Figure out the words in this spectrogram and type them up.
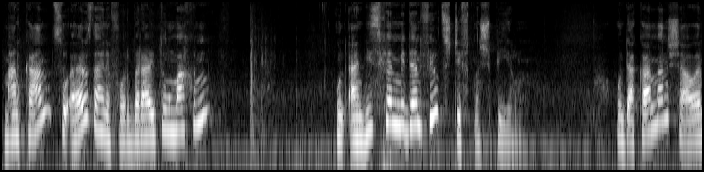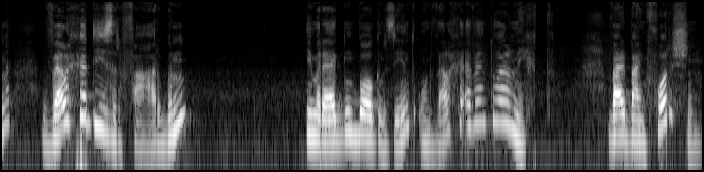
Man kann zuerst eine Vorbereitung machen und ein bisschen mit den Filzstiften spielen. Und da kann man schauen, welche dieser Farben im Regenbogen sind und welche eventuell nicht. Weil beim Forschen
